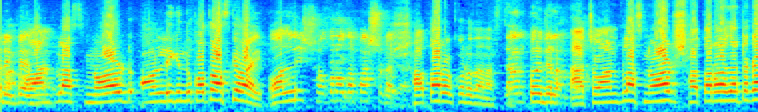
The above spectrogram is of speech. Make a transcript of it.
রিপেয়ার অনলি কিন্তু কত আজকে ভাই? অনলি টাকা। করে দেন আজকে। করে দিলাম। আচ্ছা টাকা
